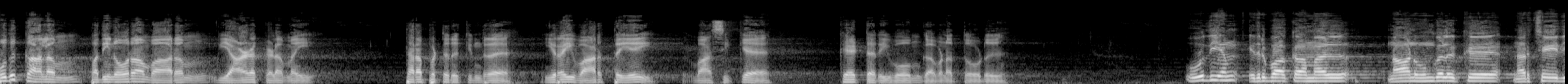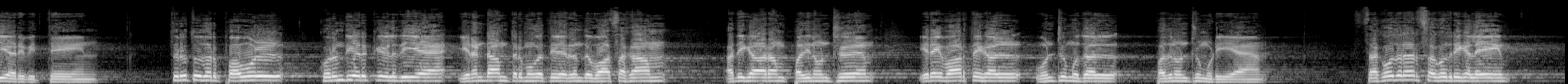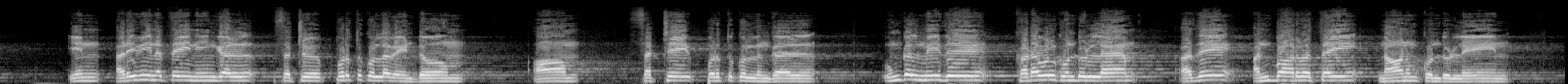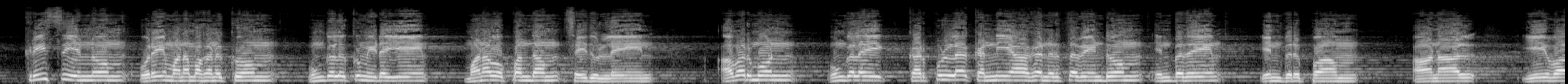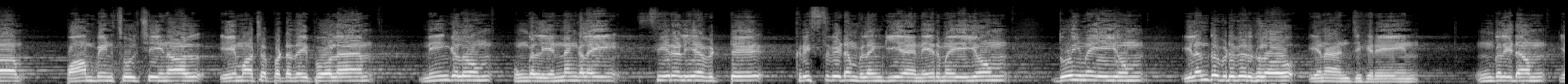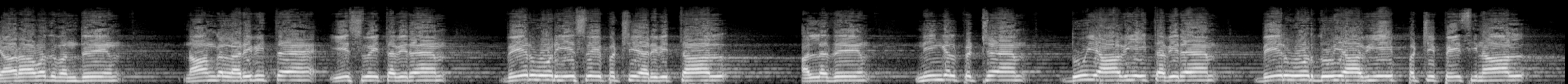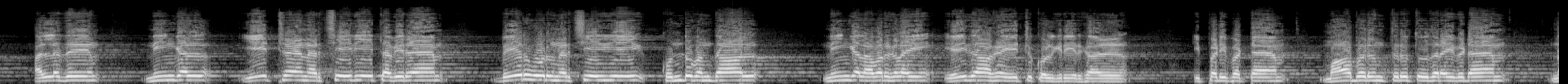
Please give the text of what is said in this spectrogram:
பொதுக்காலம் பதினோராம் வாரம் வியாழக்கிழமை தரப்பட்டிருக்கின்ற இறை வார்த்தையை வாசிக்க கேட்டறிவோம் கவனத்தோடு. ஊதியம் எதிர்பார்க்காமல் நான் உங்களுக்கு நற்செய்தி அறிவித்தேன். திருத்துதர் பவுல் கொருந்தியருக்கு எழுதிய இரண்டாம் திருமுகத்திலிருந்து வாசகம் அதிகாரம் பதினொன்று இறை வார்த்தைகள் ஒன்று முதல் பதினொன்று முடிய. சகோதரர் சகோதரிகளே என் அறிவீனத்தை நீங்கள் சற்று பொறுத்து கொள்ள வேண்டும். ஆம் சற்றே பொறுத்து கொள்ளுங்கள். உங்கள் மீது கடவுள் கொண்டுள்ள அதே அன்பார்வத்தை நானும் கொண்டுள்ளேன். கிறிஸ்து என்னும் ஒரே மணமகனுக்கும் உங்களுக்கும் இடையே மன ஒப்பந்தம் செய்துள்ளேன். அவர் முன் உங்களை கற்புள்ள கன்னியாக நிறுத்த வேண்டும் என்பதே என் விருப்பம். ஆனால் ஏவா பாம்பின் சூழ்ச்சியினால் ஏமாற்றப்பட்டதைப் போல நீங்களும் உங்கள் எண்ணங்களை சீரழிய விட்டு கிறிஸ்துவிடம் விளங்கிய நேர்மையையும் தூய்மையையும் இழந்து விடுவீர்களோ என அஞ்சுகிறேன். உங்களிடம் யாராவது வந்து நாங்கள் அறிவித்த இயேசுவை தவிர வேறு ஓர் இயேசுவை பற்றி அறிவித்தால் அல்லது நீங்கள் பெற்ற தூய ஆவியை தவிர வேறு ஓர் தூய ஆவியை பற்றி பேசினால் அல்லது நீங்கள் ஏற்ற நற்செய்தியை தவிர வேறு ஒரு நற்செய்தியை கொண்டு வந்தால் நீங்கள் அவர்களை எளிதாக ஏற்றுக்கொள்கிறீர்கள். இப்படிப்பட்ட மாபெரும் திருத்தூதரை விட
